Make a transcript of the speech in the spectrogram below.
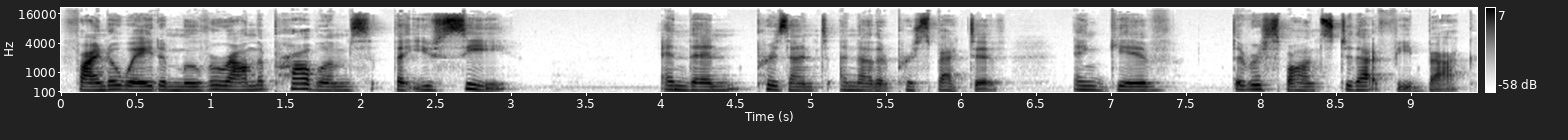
find a way to move around the problems that you see and then present another perspective and give the response to that feedback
